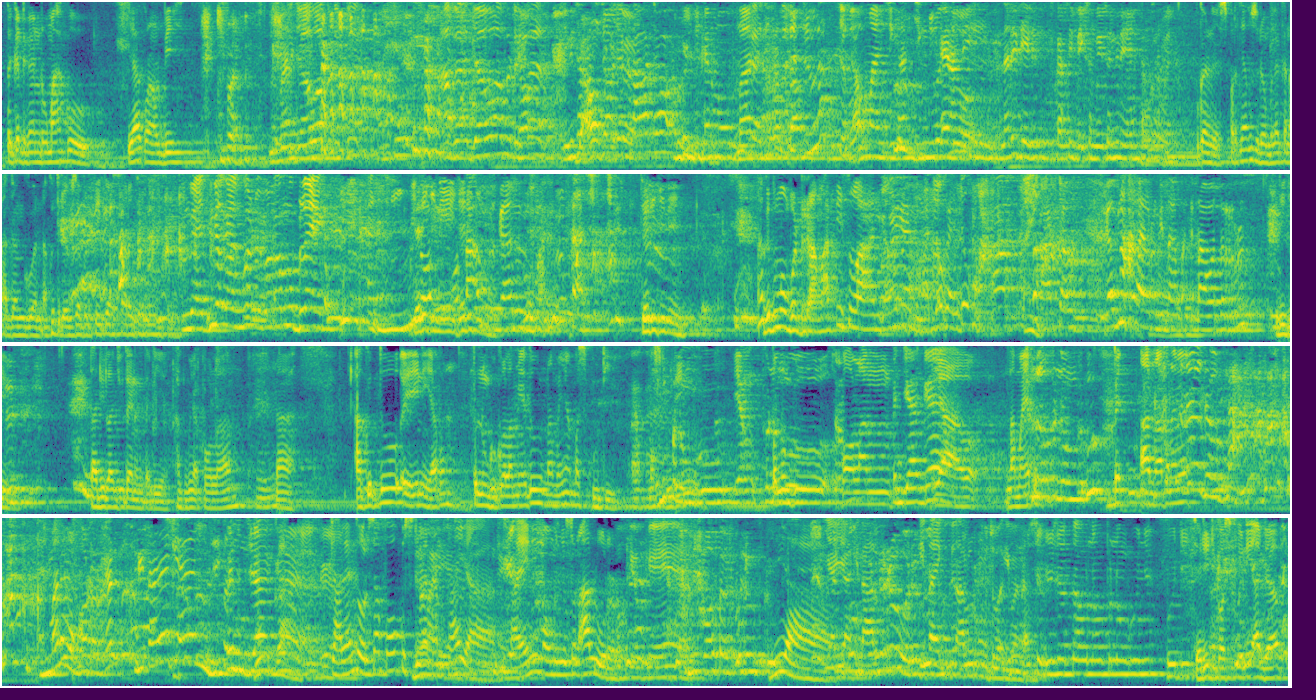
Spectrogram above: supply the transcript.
dekat dengan rumahku ya kurang lebih Gimana sih? Gimana jawab dekat? Agak jauh apa dekat? ini Jawab, sama cok jangan Cok. ketawa cok ini kan mau serem jelas, kamu jelas, Cok. kamu mancing anjing juga Eh nanti nanti dia kasih backsound backsound ini ya yang serem-serem ya. Bukan guys, sepertinya aku sudah mulai kena gangguan. Aku tidak bisa berpikir secara jernih di sini. Enggak, itu enggak gangguan, memang kamu blank. Anjing. Jadi gini, jadi gini, jadi gini. Aku tuh mau buat dramatis Wan, kamu ngaco kan cok. Kacau. Gak bisa lah orang kita ketawa terus. Jadi gini. Tadi lanjutan yang tadi ya. Aku punya kolam. Nah, aku tuh eh ini apa? Penunggu kolamnya itu namanya Mas Budi. Mas Ini Budi. penunggu yang penunggu serem. kolam Penjaga. Ya, namanya Kalau penunggu. pe, anu apa namanya? Gimana mau horor kan ceritanya kayak anjing Bukan. Kalian tuh harusnya fokus dengarkan saya. Saya ini mau menyusun alur. oke oke Iya. ya ya kita kita ikutin alurmu coba gimana Bisa-bisa tahu nama penunggunya, Budi. Jadi di kosku ini ada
